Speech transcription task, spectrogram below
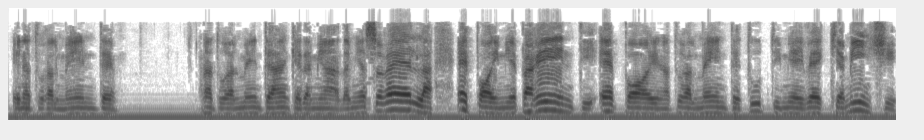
e naturalmente naturalmente anche da mia, da mia, sorella, e poi i miei parenti, e poi naturalmente tutti i miei vecchi amici,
